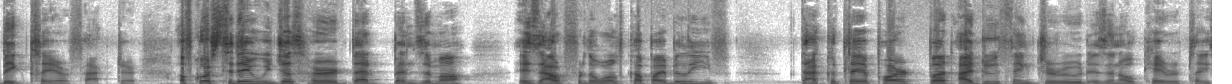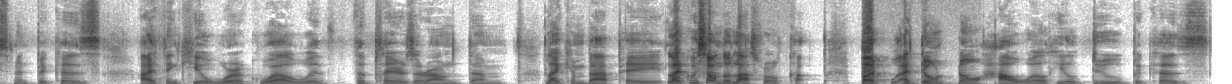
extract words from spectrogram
big player factor. Of course, today we just heard that Benzema is out for the World Cup, I believe that could play a part, but I do think Giroud is an okay replacement because I think he'll work well with the players around them, like Mbappe, like we saw in the last World Cup. But I don't know how well he'll do because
